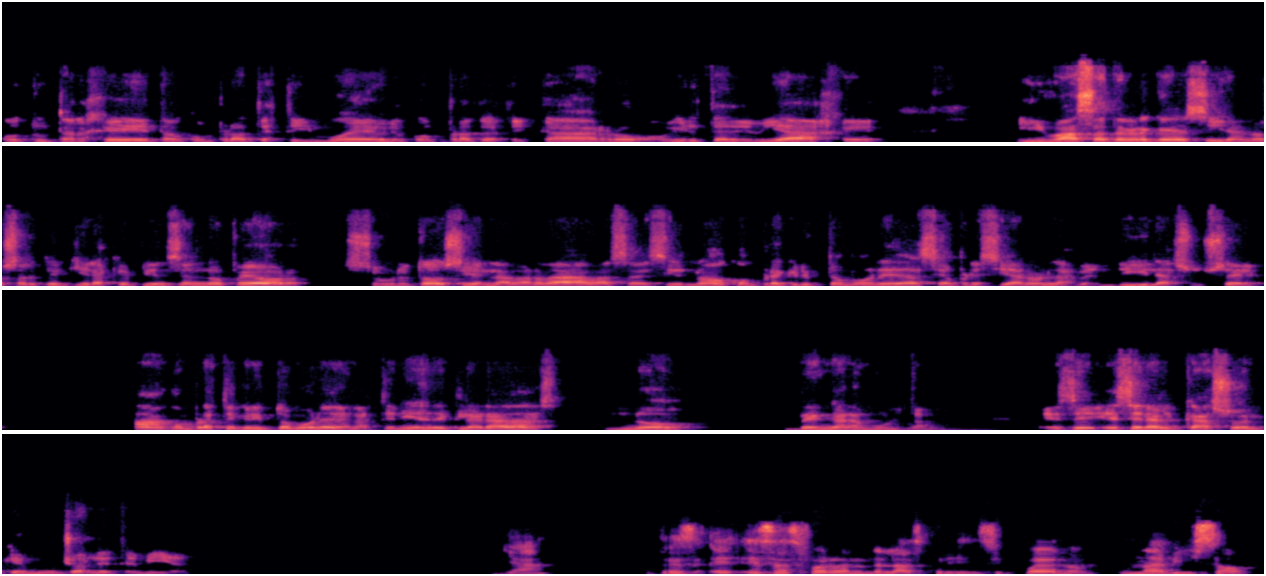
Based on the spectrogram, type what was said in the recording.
o tu tarjeta, o comprarte este inmueble, o comprarte este carro, o irte de viaje. Y vas a tener que decir, a no ser que quieras que piensen lo peor, sobre todo si es la verdad, vas a decir, no, compré criptomonedas, se apreciaron, las vendí, las usé. Ah, ¿compraste criptomonedas? ¿Las tenías declaradas? No, venga la multa. Ese, ese era el caso al que muchos le temían. Ya. Entonces, e, esas fueron de las principales, bueno, un aviso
